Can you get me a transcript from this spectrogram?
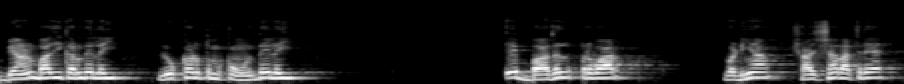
ਬਿਆਨਬਾਜ਼ੀ ਕਰਨ ਦੇ ਲਈ, ਲੋਕਾਂ ਨੂੰ ਧਮਕਾਉਣ ਦੇ ਲਈ। ਇਹ ਬਾਦਲ ਪਰਿਵਾਰ ਵੱਡੀਆਂ ਸਾਜ਼ਿਸ਼ਾਂ ਰਚ ਰਿਹਾ ਹੈ,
